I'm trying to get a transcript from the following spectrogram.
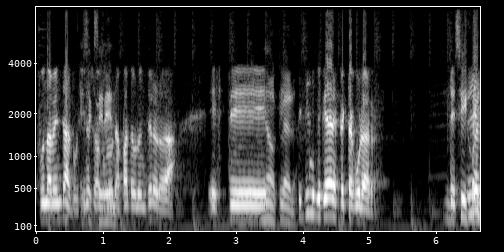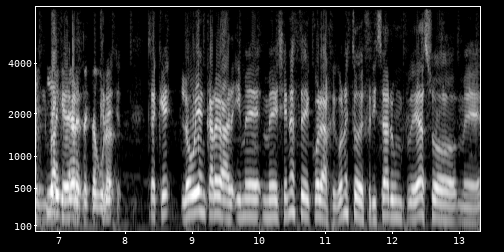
fundamental, porque si no se va a una pata uno entero no da. Este, no, claro. Te tiene que quedar espectacular sí, Juan, va a quedar espectacular. O sea, es que lo voy a encargar y me, llenaste de coraje. Con esto de frizar un pedazo, me,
